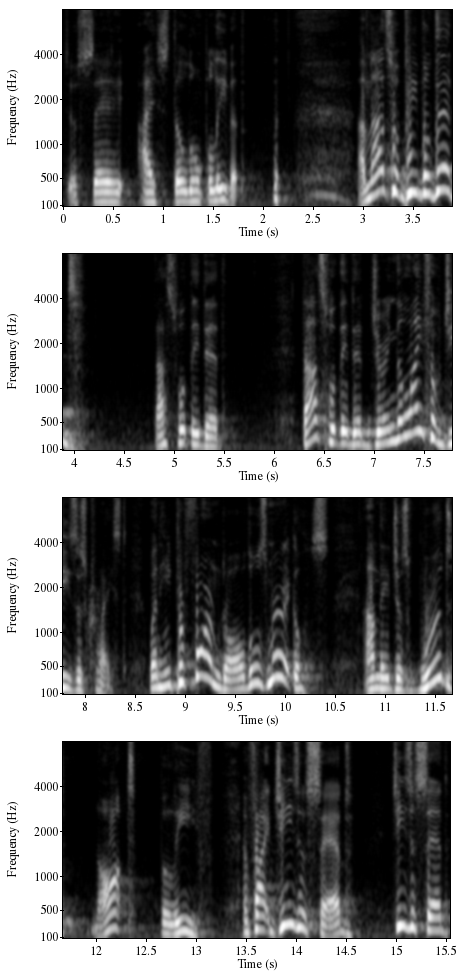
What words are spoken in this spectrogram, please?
just say, I still don't believe it. and that's what people did. That's what they did. That's what they did during the life of Jesus Christ when he performed all those miracles. And they just would not believe. In fact, Jesus said, Jesus said,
